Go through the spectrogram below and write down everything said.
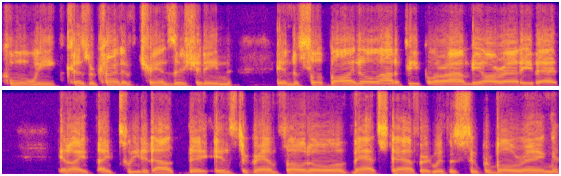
cool week because we're kind of transitioning into football. I know a lot of people around me already that, you know, I, I tweeted out the Instagram photo of Matt Stafford with a Super Bowl ring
